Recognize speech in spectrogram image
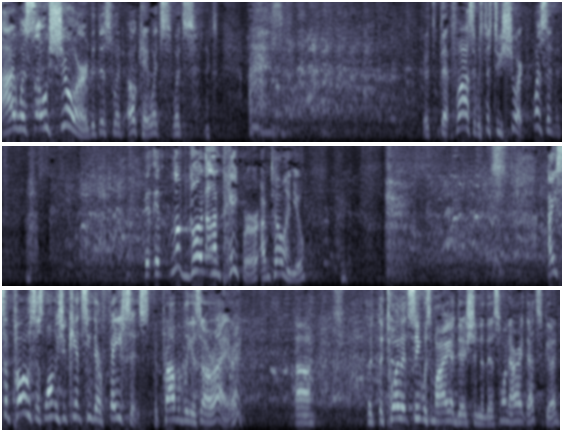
I was so sure that this would. Okay, what's what's next? It's, that faucet was just too short. What's the it, it looked good on paper, I'm telling you. I suppose as long as you can't see their faces, it probably is all right, right? Uh, the, the, toilet seat was my addition to this one. All right, that's good.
